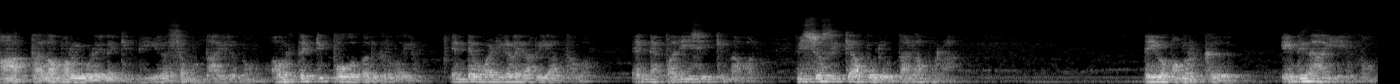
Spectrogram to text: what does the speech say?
ആ തലമുറയോട് എനിക്ക് നീരസമുണ്ടായിരുന്നു. അവർ തെറ്റിപ്പോകുന്ന ഒരു ഹൃദയം. എന്റെ വഴികളെ അറിയാത്തവർ എന്നെ പരീക്ഷിക്കുന്നവർ വിശ്വസിക്കാത്തൊരു തലമുറ. ദൈവം അവർക്ക് എതിരായിരുന്നു.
